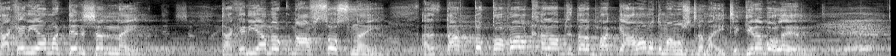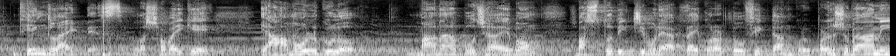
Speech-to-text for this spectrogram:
তাকে নিয়ে আমার টেনশন নাই তাকে নিয়ে আমার কোনো আফসোস নাই আর তার তো কপাল খারাপ যে তার ভাগ্যে আমার মতো মানুষটা নাই, ঠিক কিনা বলেন? থিঙ্ক লাইক দিস আল্লাহ সবাইকে এই আমলগুলো মানা, বোঝা এবং বাস্তবিক জীবনে অ্যাপ্লাই করার তৌফিক দান করুক। পড়েন সবাই আমি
